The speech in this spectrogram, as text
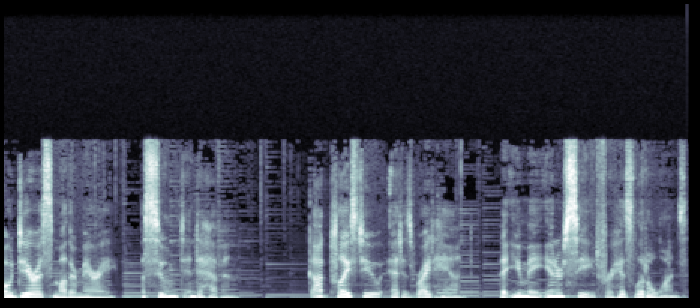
O dearest Mother Mary, assumed into heaven, God placed you at his right hand that you may intercede for his little ones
